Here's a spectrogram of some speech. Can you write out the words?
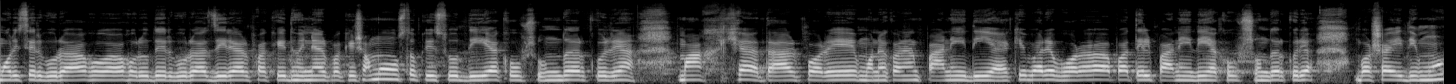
মরিচের গুঁড়া হ- হলুদের গুঁড়া, জিরার পাখি ধনিয়ার পাখি সমস্ত কিছু দিয়ে খুব সুন্দর করে মাখা তারপরে মনে করেন পানি দিয়ে, একেবারে ভরা পাতিল পানি দিয়ে খুব সুন্দর করে বসাই দিমু।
